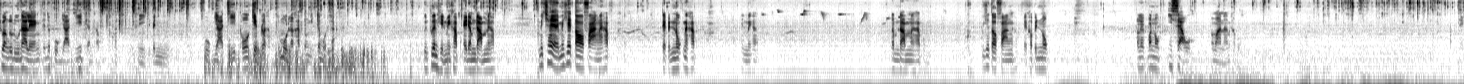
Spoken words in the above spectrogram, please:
ช่วงฤดูหน้าแล้งก็จะปลูกยาจีดกันครับ นี่จะเป็นปลูกยาจีดเขาก็เก็บแล้วครับจะหมดแล้วครับ ตรงนี้จะหมดแล้วเพื่อนๆเห็นไหมครับ ไอ้ดำๆนะครับ ไม่ใช่ไม่ใช่ตอฟางนะครับ แต่เป็นนกนะครับ เห็นไหมครับดำๆนะครับผมไม่ใช่ตอฟางนะครับแต่เขาเป็นนกเขาเรียกว่านกอีเซลประมาณนั้นครับผมนี่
